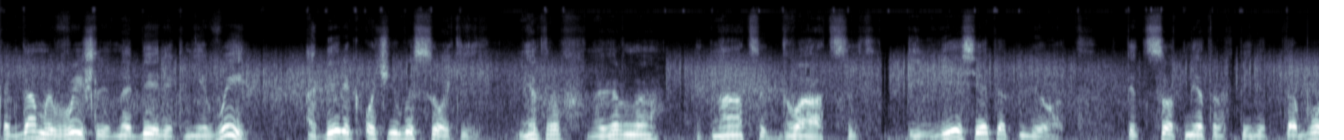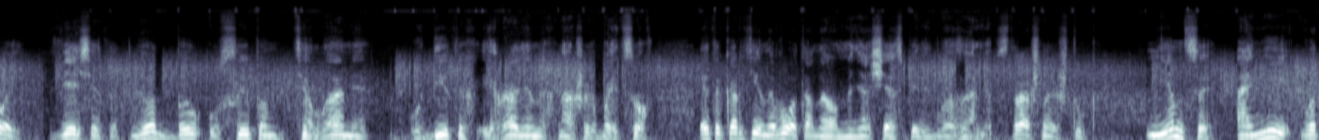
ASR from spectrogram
Когда мы вышли на берег Невы, а берег очень высокий, метров, наверное, 15-20, и весь этот лед, 500 метров перед тобой, весь этот лед был усыпан телами убитых и раненых наших бойцов. Эта картина, вот она у меня сейчас перед глазами. Страшная штука немцы, они вот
